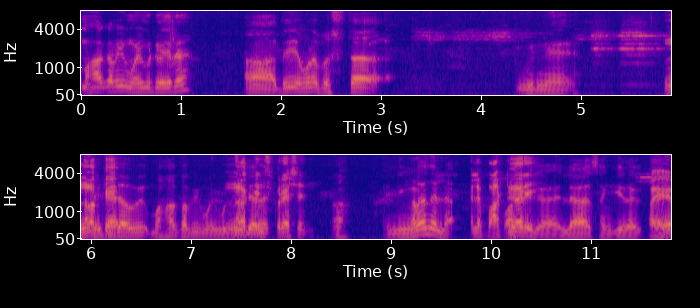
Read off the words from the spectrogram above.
മഹാകവി മോയൻകുട്ടി വൈദ്യരുടെ ആ അത് നമ്മളെ പ്രസ്ത പിന്നെ നിങ്ങളൊക്കെ മഹാകവി മൊയ്മുട്ടി ഇൻസ്പിറേഷൻ ആ നിങ്ങളെന്നല്ല. അല്ല പാട്ടുകാരെ. എല്ലാ സംഗീത പഴയ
